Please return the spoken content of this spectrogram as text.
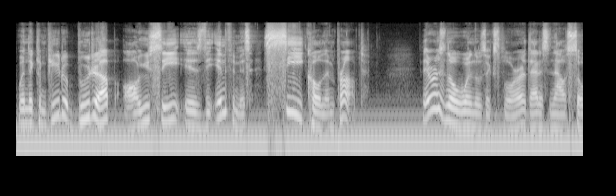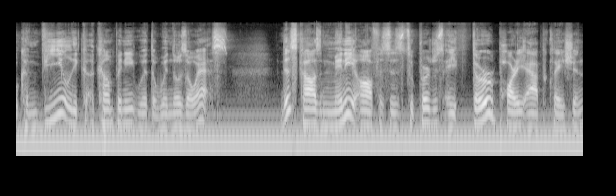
When the computer booted up, all you see is the infamous C colon prompt. There is no Windows Explorer that is now so conveniently accompanied with the Windows OS. This caused many offices to purchase a third-party application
